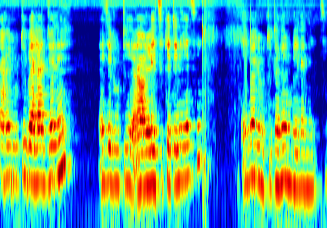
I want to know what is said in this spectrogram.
আমি রুটি বেলার জন্যে এই যে রুটি লেচি কেটে নিয়েছি। এবার রুটিটাকে আমি বেলে নিচ্ছি।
